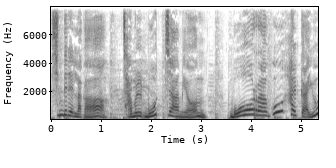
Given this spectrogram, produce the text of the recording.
신데렐라가 잠을 못 자면 뭐라고 할까요?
